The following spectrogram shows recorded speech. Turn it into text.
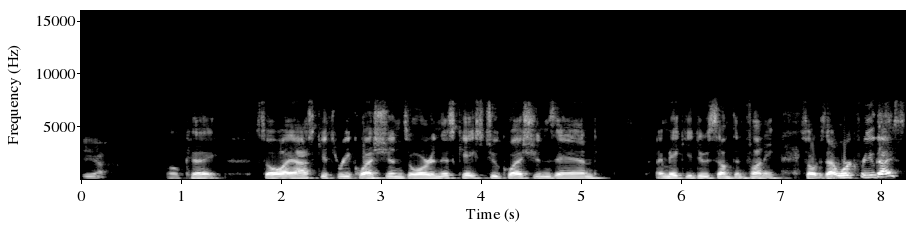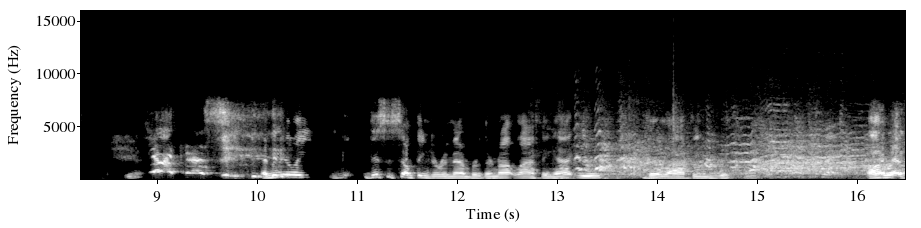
Yeah. Okay. So I ask you three questions, or in this case, two questions, and I make you do something funny. So does that work for you guys? Yes. yes. And really, this is something to remember. They're not laughing at you, they're laughing with you. All right,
